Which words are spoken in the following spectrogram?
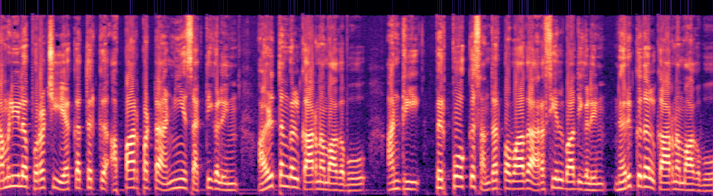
தமிழீழ புரட்சி இயக்கத்திற்கு அப்பாற்பட்ட அந்நிய சக்திகளின் அழுத்தங்கள் காரணமாகவோ அன்றி பிற்போக்கு சந்தர்ப்பவாத அரசியல்வாதிகளின் நெருக்குதல் காரணமாகவோ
